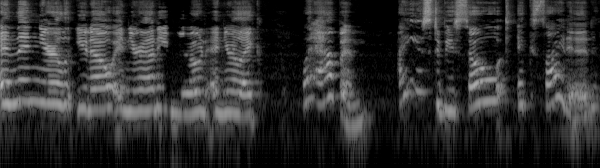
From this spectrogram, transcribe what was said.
and then you're you know in your honeymoon and you're like what happened i used to be so excited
